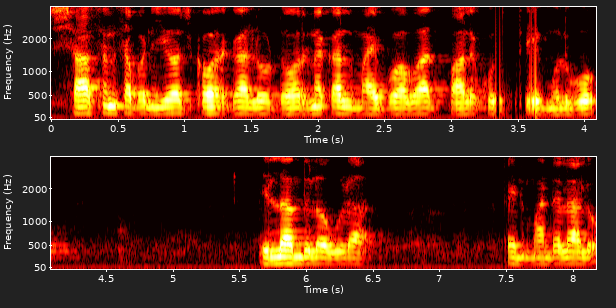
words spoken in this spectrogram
శాసనసభ నియోజకవర్గాలు డోర్నకల్ మహబూబాబాద్ పాలకుర్తి ములుగు ఇల్లందులో కూడా రెండు మండలాలు.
